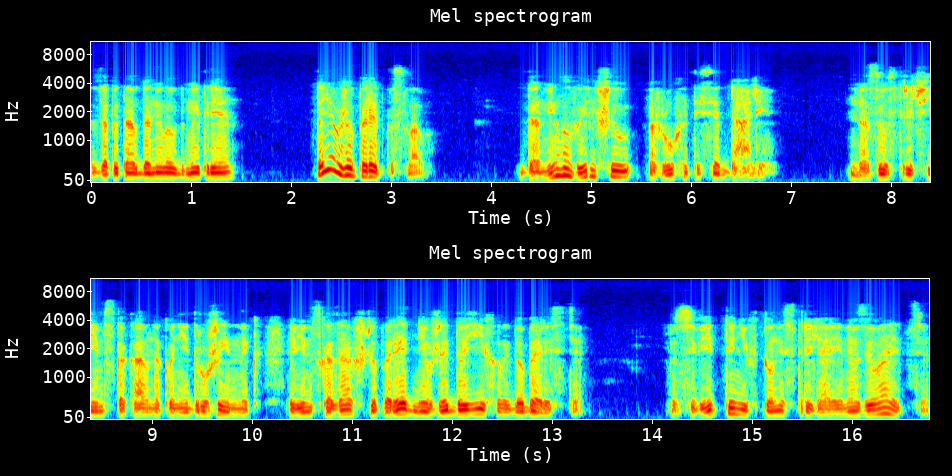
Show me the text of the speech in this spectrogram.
запитав Данило в Дмитрія. Та я вже вперед послав. Данило вирішив рухатися далі. Назустріч їм скакав на коні дружинник. Він сказав, що передні вже доїхали до берестя. Звідти ніхто не стріляє і не озивається.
